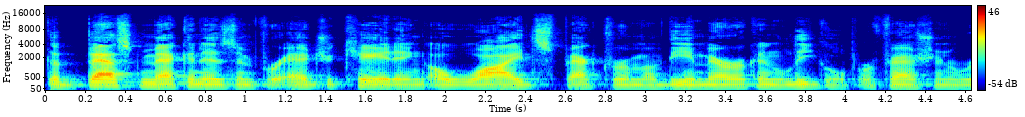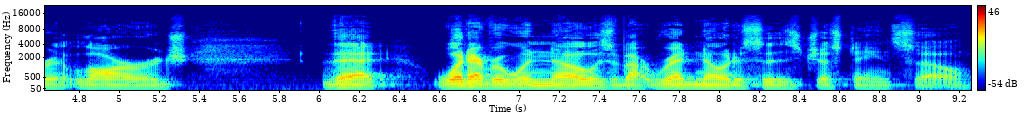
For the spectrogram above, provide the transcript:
the best mechanism for educating a wide spectrum of the American legal profession writ large that what everyone knows about red notices just ain't so.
